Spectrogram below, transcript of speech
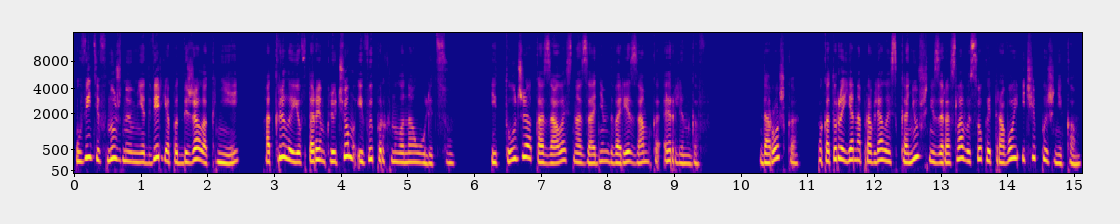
Увидев нужную мне дверь, я подбежала к ней, открыла ее вторым ключом и выпорхнула на улицу. И тут же оказалась на заднем дворе замка Эрлингов. Дорожка, по которой я направлялась к конюшне, заросла высокой травой и чепыжником.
